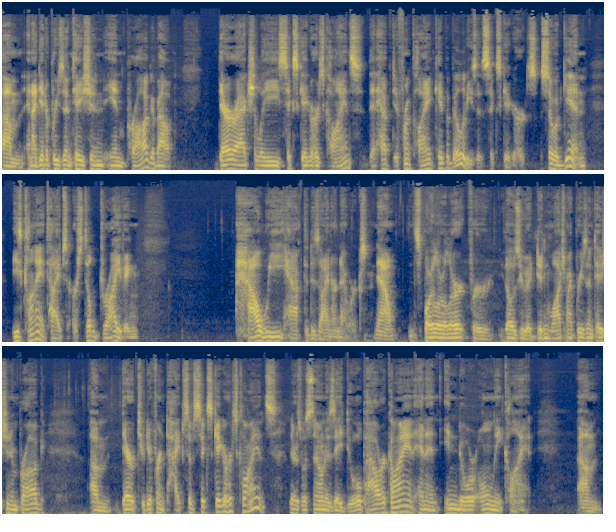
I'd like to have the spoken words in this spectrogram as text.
Um, and I did a presentation in Prague about there are actually six gigahertz clients that have different client capabilities at six gigahertz. So again, these client types are still driving how we have to design our networks. Now, spoiler alert for those who didn't watch my presentation in Prague, um, there are two different types of six gigahertz clients. There's what's known as a dual power client and an indoor only client. Um,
